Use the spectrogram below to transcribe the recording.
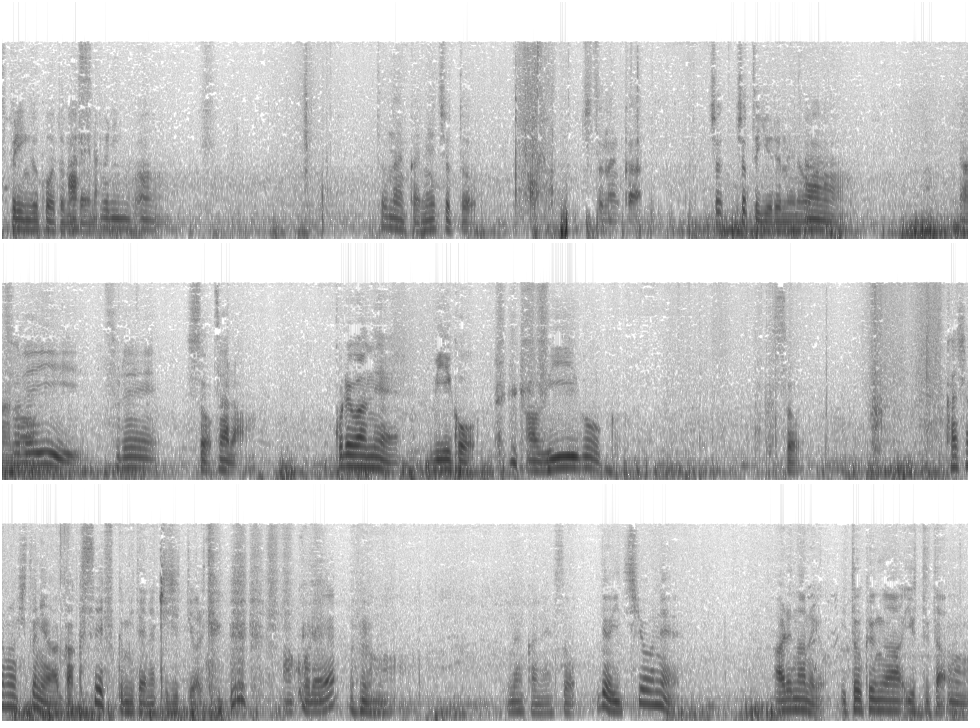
スプリングコートみあたいな。スプリングとなんかねちょっとちょっとなんかちょちょっと緩めのうん、うん、あのそれいいそれそう。ザラ？これはね WeGo あ WeGo か。そう。会社の人には学生服みたいな生地って言われてあこれ？うん。なんかねそう。でも一応ねあれなのよ。伊藤君が言ってた、うん。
